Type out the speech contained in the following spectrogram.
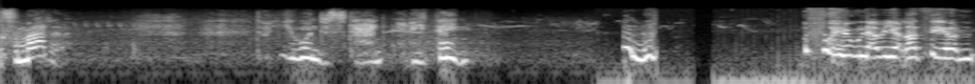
What's the matter? Don't you understand anything? Fue una violación.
